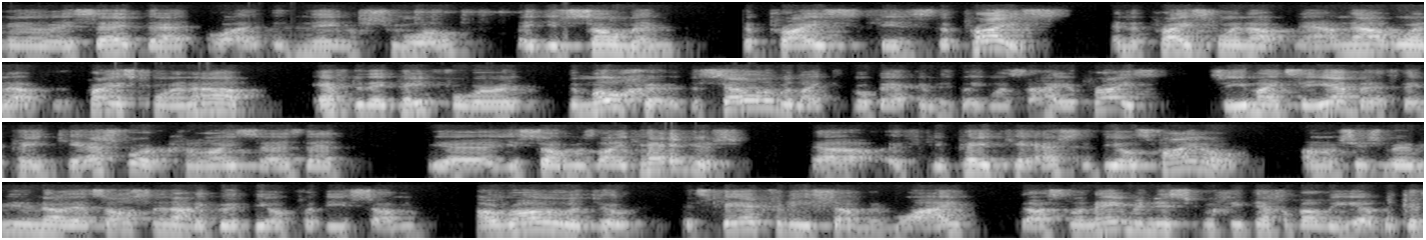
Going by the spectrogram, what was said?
They said that what in the name of Shmuel that you him, the price is the price, and the price went up. Now, now it went up. The price went up after they paid for it. The mocher, the seller, would like to go back and he wants the higher price. So you might say, yeah, but if they paid cash for it, Chamalai says that uh, your is like Hagish. Uh, if you paid cash, the deal's final. I'm you know that's also not a good deal for these some. It's bad for these some. And why? because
